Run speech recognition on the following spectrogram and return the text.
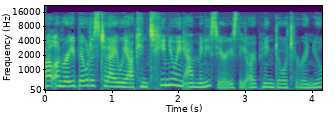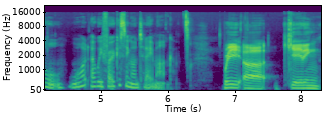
Well, on Rebuilders today, we are continuing our mini series, The Opening Door to Renewal. What are we focusing on today, Mark? We are getting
